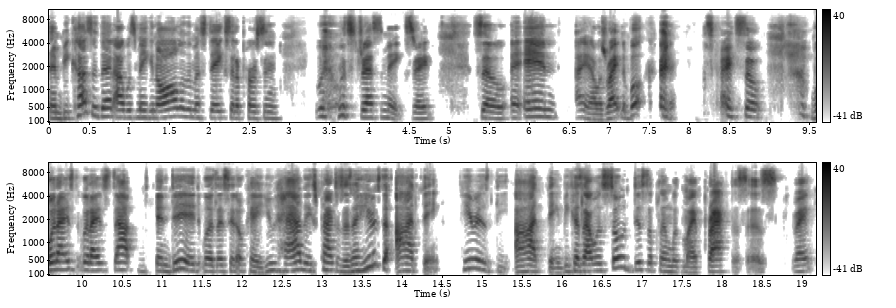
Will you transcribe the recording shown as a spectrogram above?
And because of that, I was making all of the mistakes that a person with stress makes, right? So, and I, I was writing a book. Right. So what I what I stopped and did was I said, okay, you have these practices. And here's the odd thing. Here is the odd thing because I was so disciplined with my practices, right?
